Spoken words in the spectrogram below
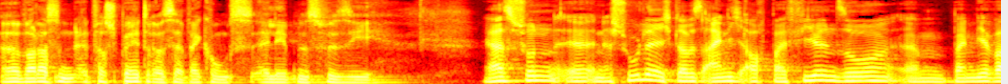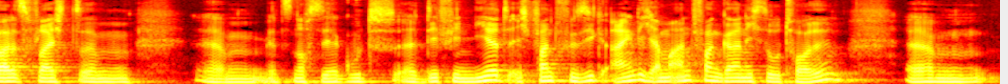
äh, war das ein etwas späteres Erweckungserlebnis für Sie? Ja, ist schon äh, in der Schule. Ich glaube, es ist eigentlich auch bei vielen so. Ähm, bei mir war das vielleicht ähm, ähm, jetzt noch sehr gut äh, definiert. Ich fand Physik eigentlich am Anfang gar nicht so toll. Ähm,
